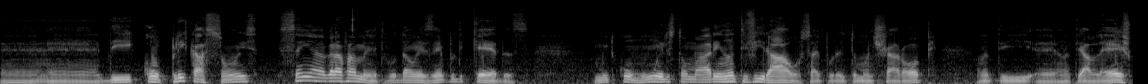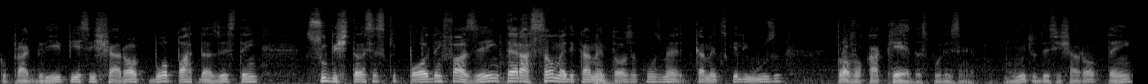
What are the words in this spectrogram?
é, é, de complicações sem agravamento. Vou dar um exemplo de quedas. Muito comum eles tomarem antiviral, sai por aí tomando xarope anti, é, antialérgico para gripe. E esse xarope, boa parte das vezes, tem substâncias que podem fazer interação medicamentosa com os medicamentos que ele usa provocar quedas, por exemplo. Muitos desses xarope têm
